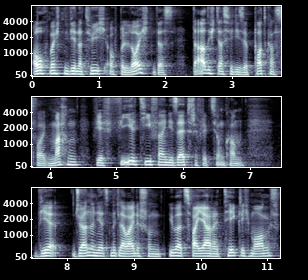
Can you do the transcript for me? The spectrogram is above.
Auch möchten wir natürlich auch beleuchten, dass dadurch, dass wir diese Podcast-Folgen machen, wir viel tiefer in die Selbstreflexion kommen. Wir journalen jetzt mittlerweile schon über zwei Jahre täglich morgens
